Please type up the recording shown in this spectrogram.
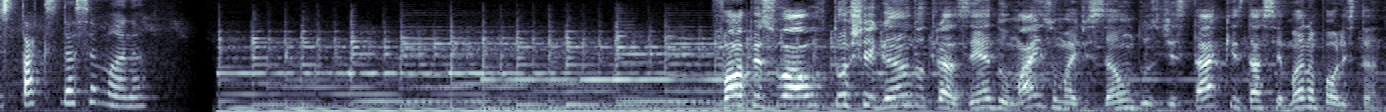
destaques da semana. Fala pessoal, tô chegando trazendo mais uma edição dos Destaques da Semana Paulistana,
